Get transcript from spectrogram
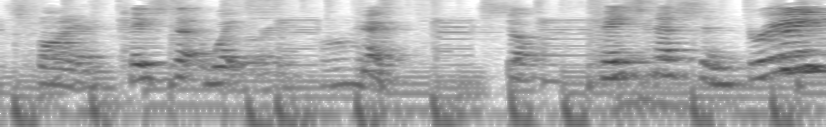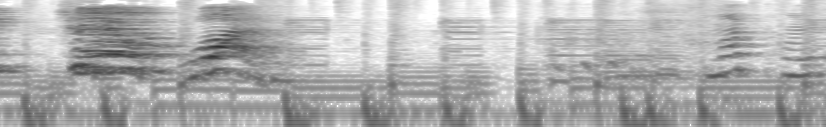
It's fine. Taste test. Wait, wait. Okay. So, Taste test in three, two, two, one. My plate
